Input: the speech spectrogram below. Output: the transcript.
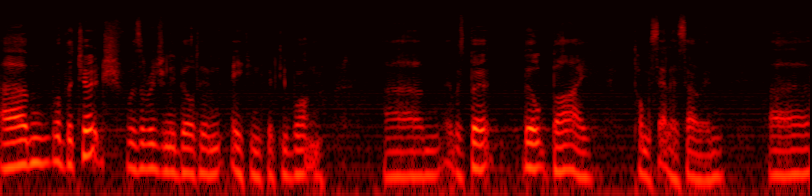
Um, well, the church was originally built in 1851. Um, it was built, built by Thomas Ellis Owen uh,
